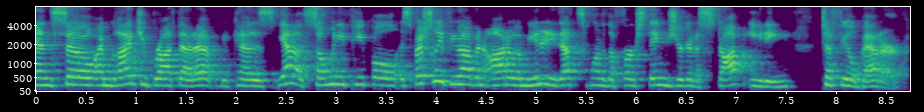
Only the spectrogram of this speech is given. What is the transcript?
and so I'm glad you brought that up because, yeah, so many people, especially if you have an autoimmunity, that's one of the first things you're going to stop eating to feel better.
